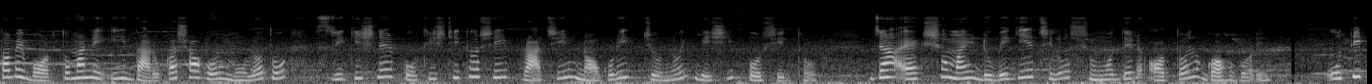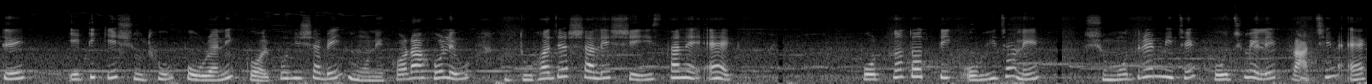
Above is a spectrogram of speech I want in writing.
তবে বর্তমানে এই দ্বারকা শহর মূলত শ্রীকৃষ্ণের প্রতিষ্ঠিত সেই প্রাচীন নগরীর জন্যই বেশি প্রসিদ্ধ, যা একসময় ডুবে গিয়েছিল সমুদ্রের অতল গহ্বরে। অতীতে এটিকে শুধু পৌরাণিক গল্প হিসাবে মনে করা হলেও দু হাজার সালে সেই স্থানে এক প্রত্নতাত্ত্বিক অভিযানে সমুদ্রের নিচে খোঁজ মেলে প্রাচীন এক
